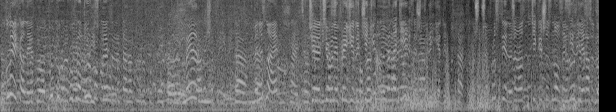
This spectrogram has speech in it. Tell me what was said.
Покликали прокуратуру покликали. Ми, та, ми не знаємо, чи, чи вони приїдуть чи ні, але ми надіємося, що приїдуть. Тому що вже просили, вже нас тільки що знов засідання суду.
